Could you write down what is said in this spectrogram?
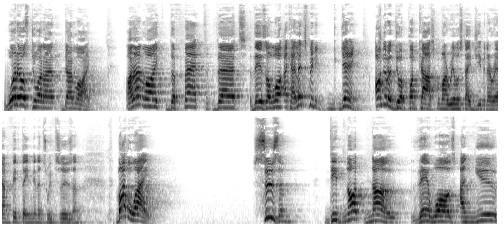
What else do I don't, don't like? I don't like the fact that there's a lot. Okay, let's finish. Gang, I'm going to do a podcast for my real estate gym in around 15 minutes with Susan. By the way, Susan did not know there was a new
